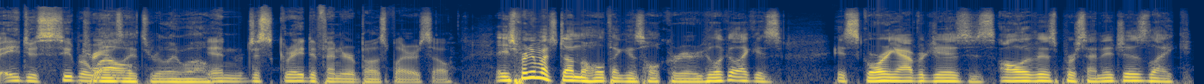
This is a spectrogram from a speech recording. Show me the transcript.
ages super well. Translates really well. well and just great defender and post player. So And he's pretty much done the whole thing his whole career. If you look at like his his scoring averages, his all of his percentages, like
